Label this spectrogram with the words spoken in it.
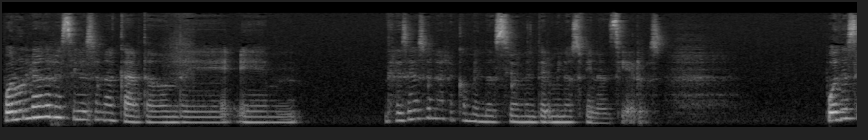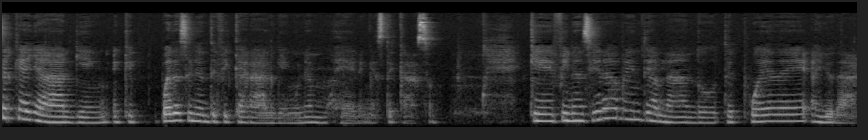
Por un lado recibes una carta donde em, recibes una recomendación en términos financieros. Puede ser que haya alguien, que puedas identificar a alguien, una mujer en este caso, que financieramente hablando te puede ayudar,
